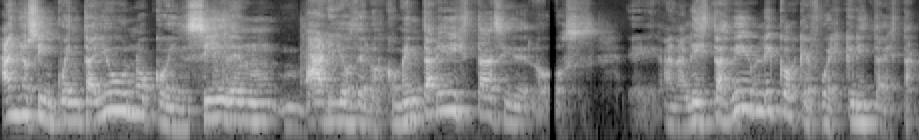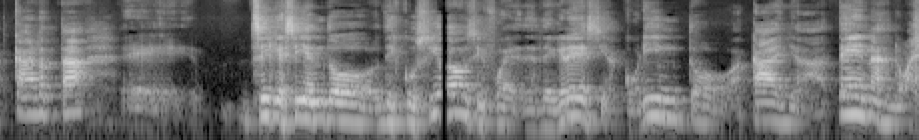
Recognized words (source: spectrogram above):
año 51 coinciden varios de los comentaristas y de los eh, analistas bíblicos que fue escrita esta carta. Eh, sigue siendo discusión si fue desde Grecia, Corinto, Acaya, Atenas, bueno,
